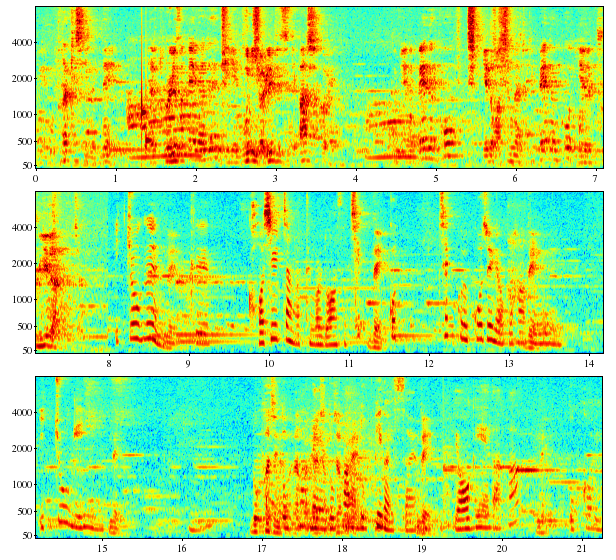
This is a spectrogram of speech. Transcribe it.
여기 브라켓이 있는데 아. 얘를 돌려서 빼면은 이게 문이 열릴 때 이렇게 빠질 거예요. 아. 그럼 얘는 빼놓고 얘도 마찬가지로 이렇게 빼놓고 얘를 분리하는 거죠. 이쪽은 네. 그 거실장 같은 걸 놓아서 책, 네. 꽃, 책을 꽂으려고 하고 네. 이쪽이 네. 음, 높아지는 높아, 거다 네, 점점. 높아, 높이가 있어요 네. 여기에다가 네. 옷걸이를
